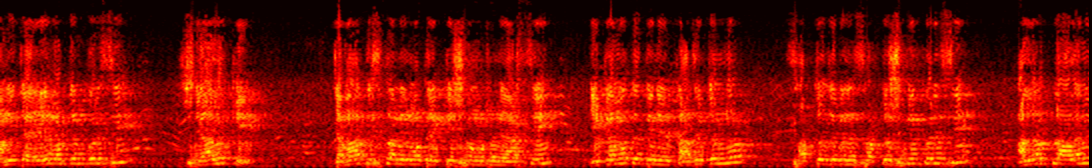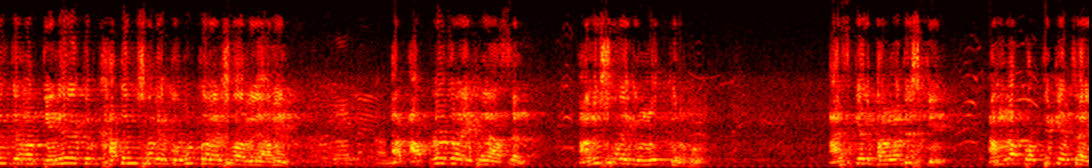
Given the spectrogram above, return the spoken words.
আমি যা এলেম অর্জন করেছি, সে আলোকে জামাত ইসলামের মতো একটি সংগঠনে আসছি একামতের দিনের কাজের জন্য ছাত্র জীবনে ছাত্র শিবির করেছি। আল্লাহ আলামিন যেন দিনের একজন খাদেম হিসাবে কবুল করেন সবাই, আমিন। আর আপনারা যারা এখানে আছেন, আমি সবাইকে অনুরোধ করব, আজকের বাংলাদেশকে আমরা প্রত্যেকে চাই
